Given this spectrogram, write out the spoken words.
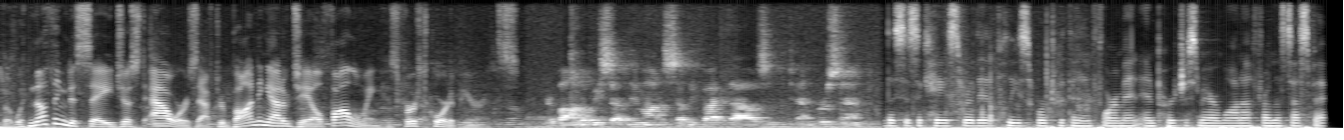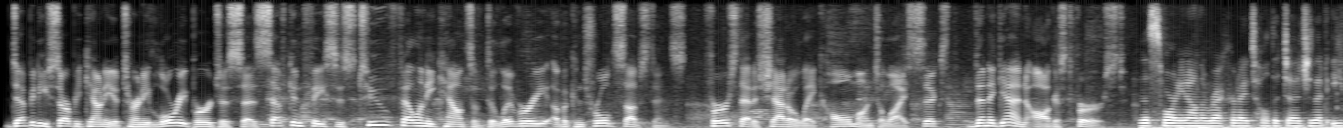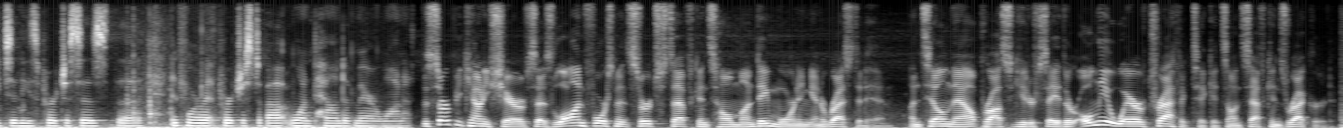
but with nothing to say just hours after bonding out of jail following his first court appearance. Your bond will be set in the amount of 75000 10%. This is a case where the police worked with an informant and purchased marijuana from the suspect. Deputy Sarpy County Attorney Lori Burgess says Siefken faces two felony counts of delivery of a controlled substance. First at his Shadow Lake home on July 6th, then again August 1st. This morning on the record, I told the judge that each of these purchases, the informant purchased about one pound of marijuana. The Sarpy County Sheriff says law enforcement searched Siefken's home Monday morning and arrested him. Until now, prosecutors say they're only aware of traffic tickets on Siefken's record.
